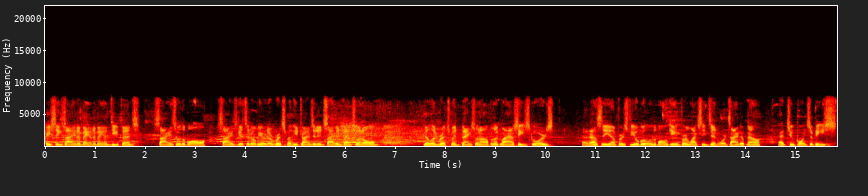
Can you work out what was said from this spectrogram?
Hastings High in a man-to-man defense. Size with the ball. Size gets it over here to Richmond. He drives it inside and banks one home. Dylan Richmond banks one off of the glass. He scores. And that's the uh, first field goal of the ball game for Lexington. We're tied up now at two points apiece.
